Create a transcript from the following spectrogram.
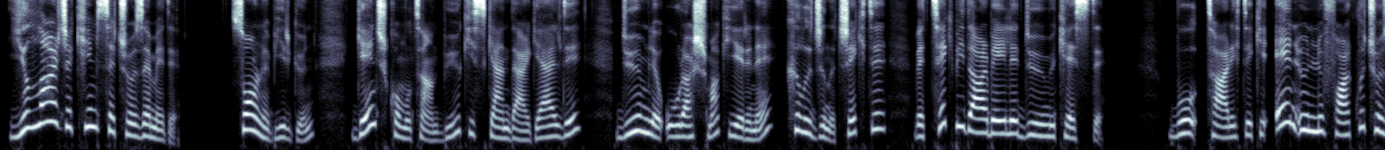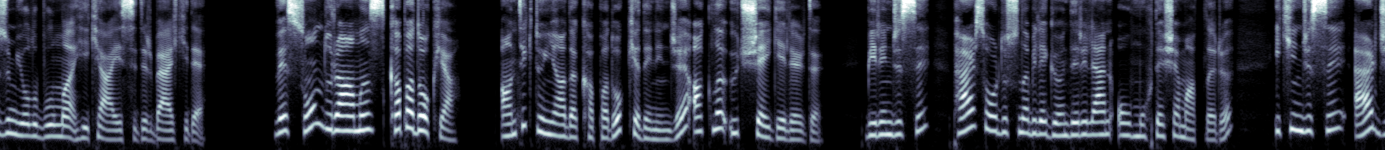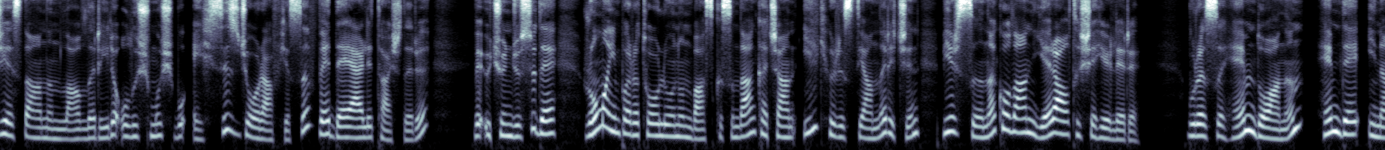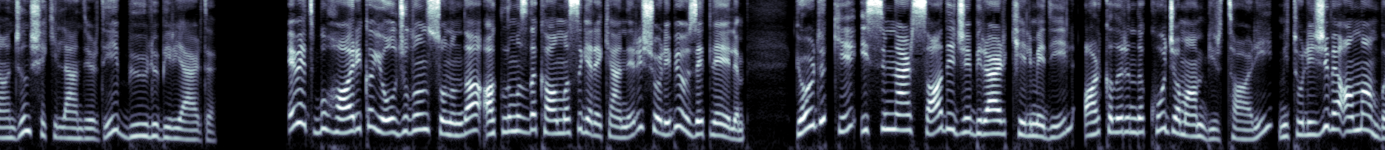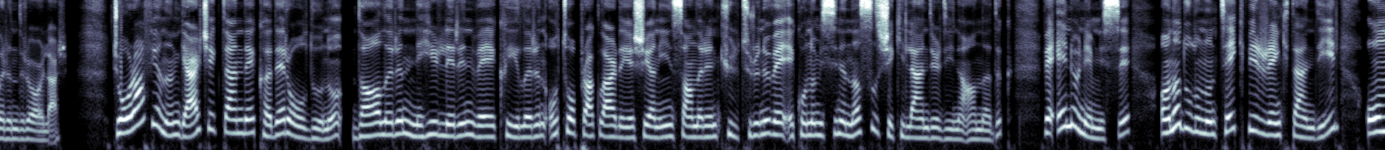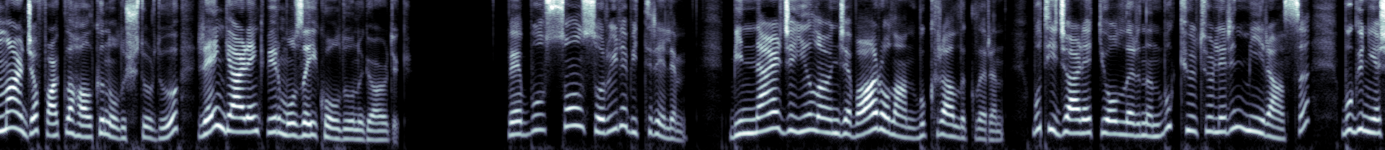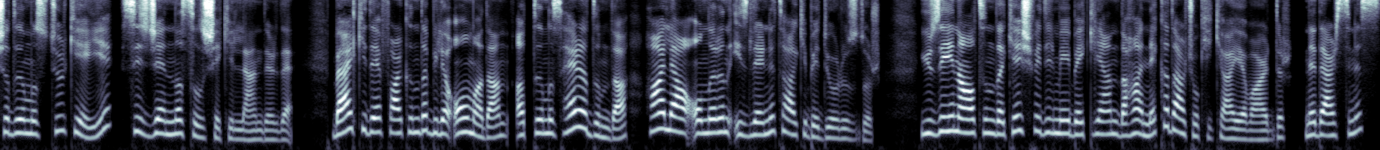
Yıllarca kimse çözemedi. Sonra bir gün genç komutan Büyük İskender geldi, düğümle uğraşmak yerine kılıcını çekti ve tek bir darbeyle düğümü kesti. Bu tarihteki en ünlü farklı çözüm yolu bulma hikayesidir belki de. Ve son durağımız Kapadokya. Antik dünyada Kapadokya denince akla üç şey gelirdi. Birincisi, Pers ordusuna bile gönderilen o muhteşem atları, İkincisi, Erciyes Dağı'nın lavlarıyla oluşmuş bu eşsiz coğrafyası ve değerli taşları ve üçüncüsü de Roma İmparatorluğu'nun baskısından kaçan ilk Hristiyanlar için bir sığınak olan yeraltı şehirleri. Burası hem doğanın hem de inancın şekillendirdiği büyülü bir yerdi. Evet, bu harika yolculuğun sonunda aklımızda kalması gerekenleri şöyle bir özetleyelim. Gördük ki isimler sadece birer kelime değil, arkalarında kocaman bir tarih, mitoloji ve anlam barındırıyorlar. Coğrafyanın gerçekten de kader olduğunu, dağların, nehirlerin ve kıyıların o topraklarda yaşayan insanların kültürünü ve ekonomisini nasıl şekillendirdiğini anladık ve en önemlisi Anadolu'nun tek bir renkten değil, onlarca farklı halkın oluşturduğu rengarenk bir mozaik olduğunu gördük. Ve bu son soruyla bitirelim. Binlerce yıl önce var olan bu krallıkların, bu ticaret yollarının, bu kültürlerin mirası bugün yaşadığımız Türkiye'yi sizce nasıl şekillendirdi? Belki de farkında bile olmadan attığımız her adımda hala onların izlerini takip ediyoruzdur. Yüzeyin altında keşfedilmeyi bekleyen daha ne kadar çok hikaye vardır? Ne dersiniz?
